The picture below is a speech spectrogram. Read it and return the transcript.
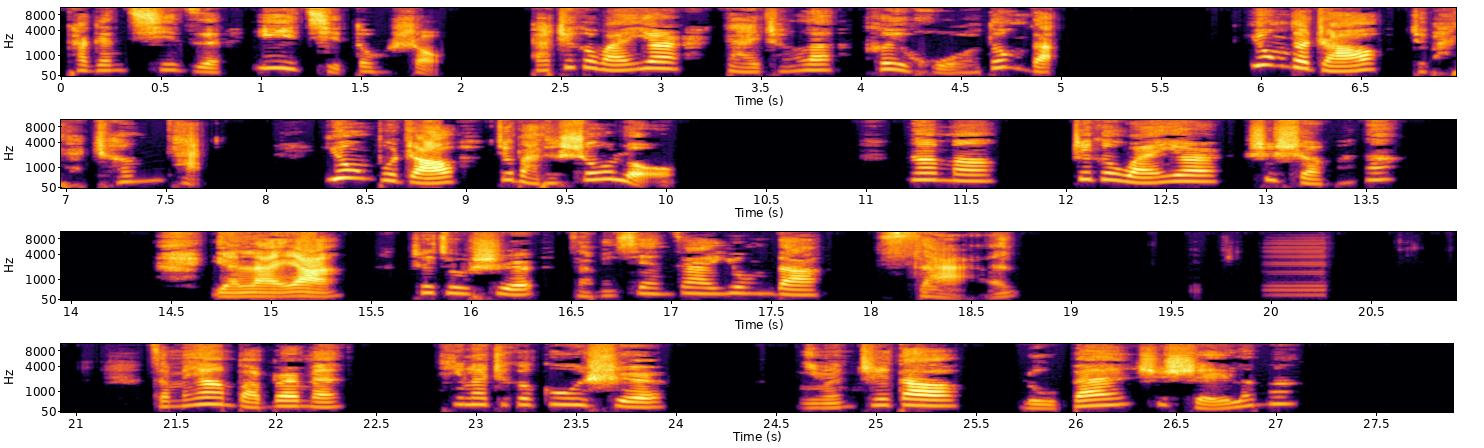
他跟妻子一起动手，把这个玩意儿改成了可以活动的，用得着就把它撑开，用不着就把它收拢。那么这个玩意儿是什么呢？原来呀。这就是咱们现在用的伞，怎么样，宝贝儿们？听了这个故事，你们知道鲁班是谁了吗？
